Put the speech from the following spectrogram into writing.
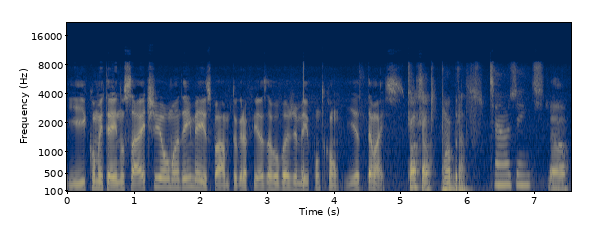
E comentem aí no site ou mandem e-mails para mitografias.gmail.com. E até mais. Tchau, tchau. Um abraço. Tchau, gente. Tchau.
